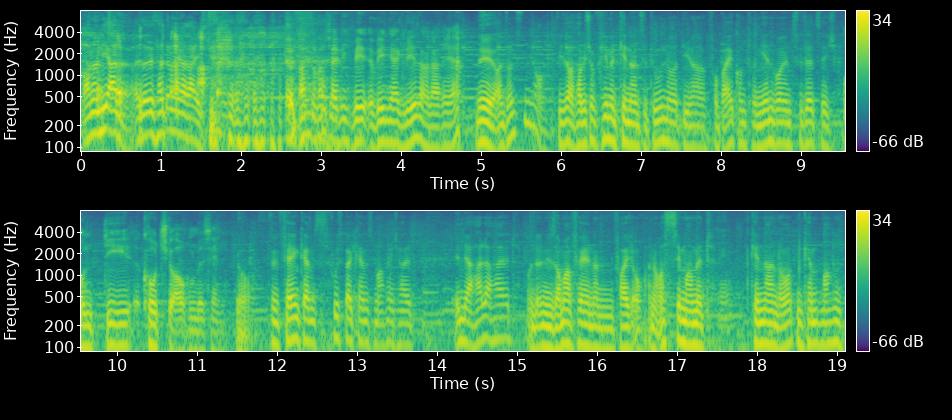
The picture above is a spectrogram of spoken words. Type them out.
war noch nie alle. Also das hat immer gereicht. Hast du wahrscheinlich we weniger Gläser nachher. Nee, ansonsten ja. Wie gesagt, habe ich schon viel mit Kindern zu tun, dort, die da vorbeikommen, trainieren wollen zusätzlich. Und die coachst du auch ein bisschen. Ja. Für Feriencamps, Fußballcamps mache ich halt in der Halle halt. Und in den Sommerferien dann fahre ich auch an der Ostsee mal mit Kindern dort ein Camp machen.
